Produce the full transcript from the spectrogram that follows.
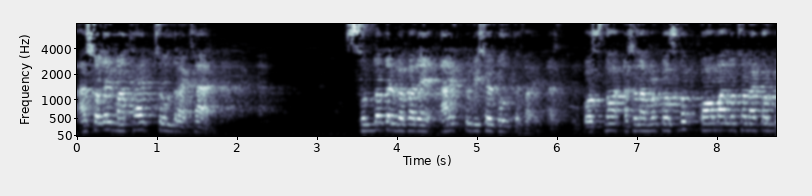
আসলে মাথার রাখা সুন্নতের ব্যাপারে আরেকটু বিষয় বলতে হয়। প্রশ্ন, আসলে আমরা প্রশ্ন কম আলোচনা করব,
